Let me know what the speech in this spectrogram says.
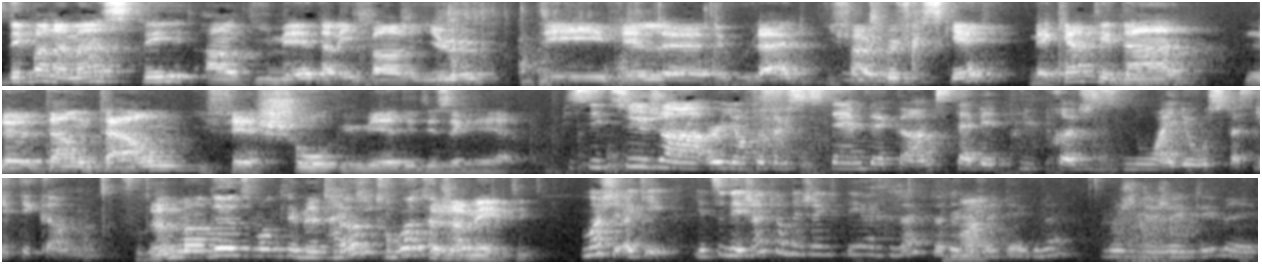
dépendamment si t'es, entre guillemets, dans les banlieues des villes euh, de Goulag, il fait un peu frisquet, mais quand t'es dans le downtown, il fait chaud, humide et désagréable. Pis si tu, genre, eux, ils ont tout un système de comme, si t'habites plus proche du noyau, c'est parce que t'es comme. Faudrait demander à du monde qui habite là. Toi, t'as jamais été. Moi, je. Ok. Y a-tu des gens qui ont déjà été à Goulag? Toi, t'as Ouais. déjà été à Goulag? Moi, j'ai déjà été, mais.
